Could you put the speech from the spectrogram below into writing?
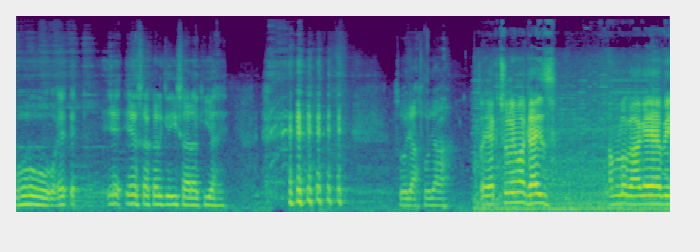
oh ऐसा करके इशारा किया है। सो जा सो जा तो एक्चुअली में गाइज़ हम लोग आ गए हैं अभी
